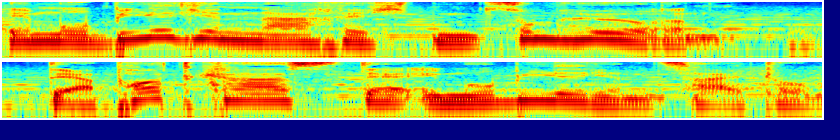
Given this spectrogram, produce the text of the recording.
Immobiliennachrichten zum Hören. Der Podcast der Immobilienzeitung.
